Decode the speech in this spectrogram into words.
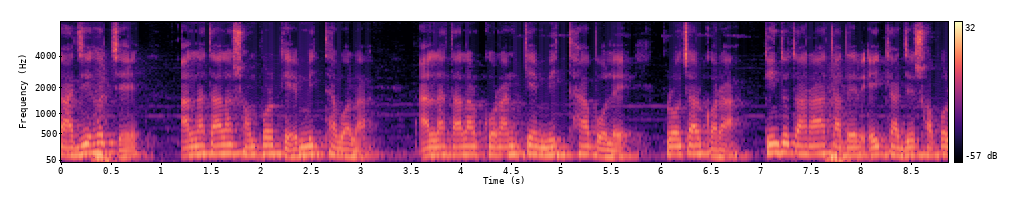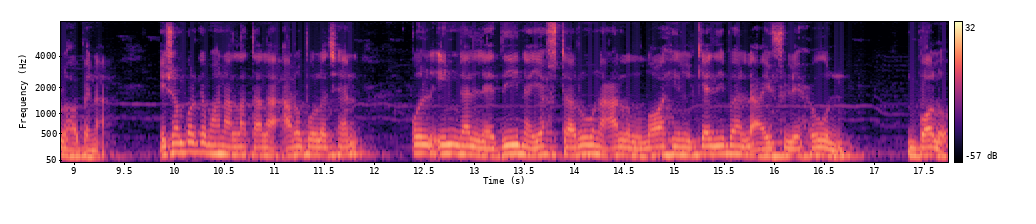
কাজই হচ্ছে আল্লাহ তালা সম্পর্কে মিথ্যা বলা। আল্লাহ তালার কোরআনকে মিথ্যা বলে প্রচার করা, কিন্তু তারা তাদের এই কাজে সফল হবে না। এ সম্পর্কে মহান আল্লাহ তালা আরও বলেছেন উল ইন্দাল্লাদিন ইফতারুন আল্লাহিল কেদিবা লাইফলেহুন বলো,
